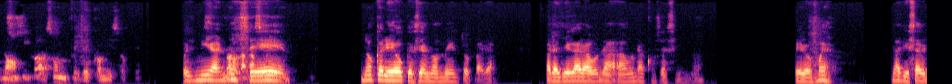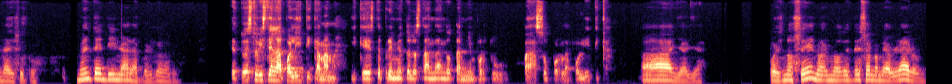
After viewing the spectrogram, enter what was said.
no, sus hijos? es un fideicomiso. Pues mira, no sé, no creo que sea el momento para, para llegar a una, a una cosa así, ¿no? Pero bueno, nadie sabe, nadie supo. No entendí nada, perdón. Que tú estuviste en la política, mamá, y que este premio te lo están dando también por tu paso por la política. Ah, ya, ya. Pues no sé, no, no, de eso no me hablaron.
